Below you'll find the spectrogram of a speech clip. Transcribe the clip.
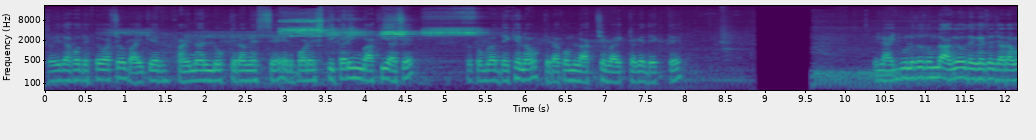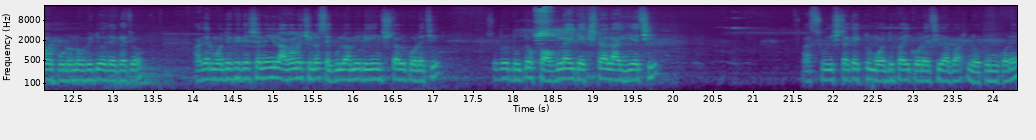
তো এই দেখো, দেখতে পাচ্ছ বাইকের ফাইনাল লুক কিরম এসছে। এরপরে স্টিকারিং বাকি আছে। তো তোমরা দেখে নাও কীরকম লাগছে বাইকটাকে দেখতে। এই লাইটগুলো তো তোমরা আগেও দেখেছ, যারা আমার পুরনো ভিডিও দেখেছ। আগের মডিফিকেশনেই লাগানো ছিল, সেগুলো আমি রিইনস্টল করেছি। শুধু দুটো ফগ লাইট এক্সট্রা লাগিয়েছি। আর সুইচটাকে একটু মডিফাই করেছি আবার নতুন করে।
